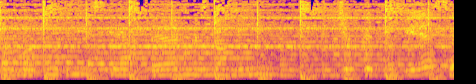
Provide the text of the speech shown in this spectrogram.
¿Cómo pudiste hacerme esto a mí? Yo que te hubiese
